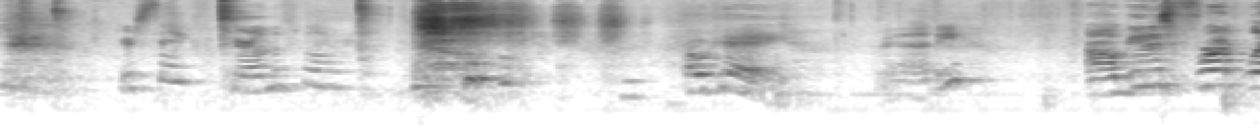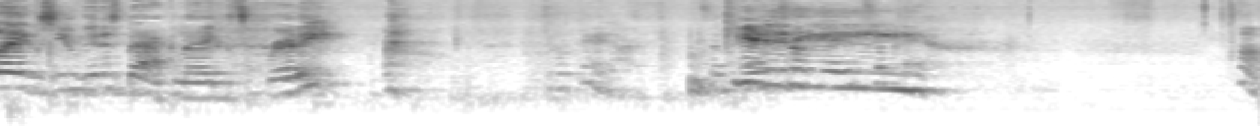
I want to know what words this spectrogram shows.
You're safe. You're on the floor. Okay. Ready? I'll get his front legs, you get his back legs. Ready? Okay, Harvey. It's okay. kitty. Huh.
